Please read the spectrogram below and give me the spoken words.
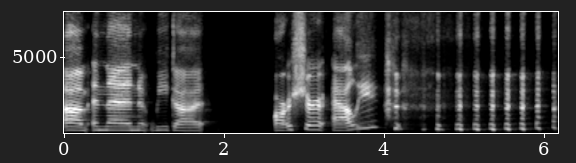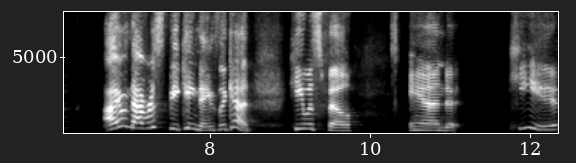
Um, and then we got Arsher Ali. I'm never speaking names again. He was Phil, and he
